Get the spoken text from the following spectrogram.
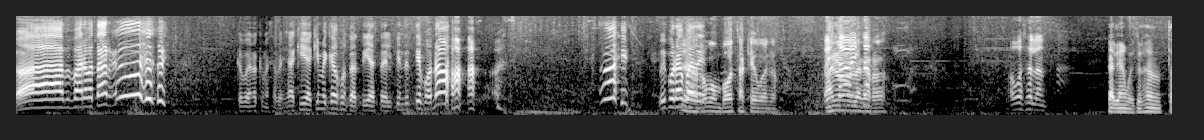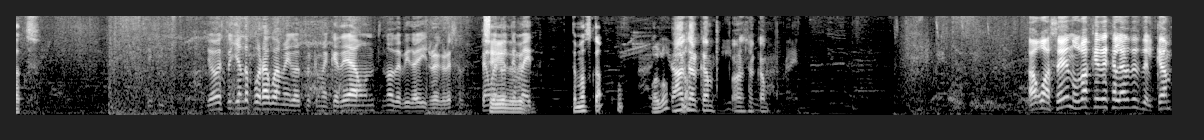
¡Ah! ¡Me van a matar! Qué bueno que me sabes. Aquí, aquí me quedo junto a ti hasta el fin del tiempo. ¡No! ¡Ay! Voy por agua Le de... agarró bombota, qué bueno. Ah, no, está, no ahí la está. agarró. Aguas, Alan. Está bien, güey, estoy usando tax. Sí, sí, sí. Yo estoy yendo por agua, amigos, porque me quedé a un no de vida y regreso. Tengo Sí, el ultimate. ¿Tenemos campo? ¿O algo? Vamos ¿No? al campo, vamos al campo. Aguas, eh. Nos va a querer jalar desde el camp.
